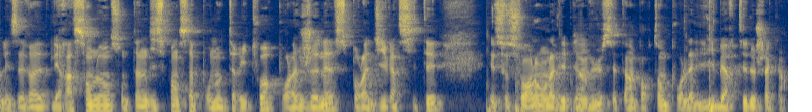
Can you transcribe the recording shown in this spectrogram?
les, rassemblements sont indispensables pour nos territoires, pour la jeunesse, pour la diversité. Et ce soir-là, on l'avait bien vu, c'était important pour la liberté de chacun.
